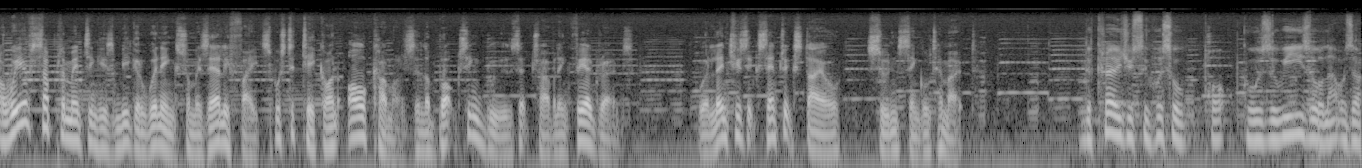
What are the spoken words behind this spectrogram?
A way of supplementing his meagre winnings from his early fights was to take on all comers in the boxing booths at travelling fairgrounds, where Lynch's eccentric style soon singled him out. The crowd used to whistle Pop Goes the Weasel, that was a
